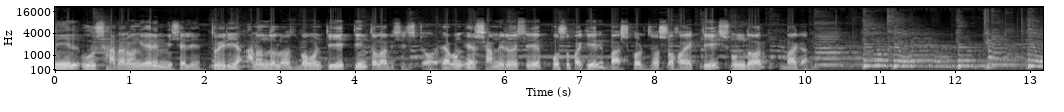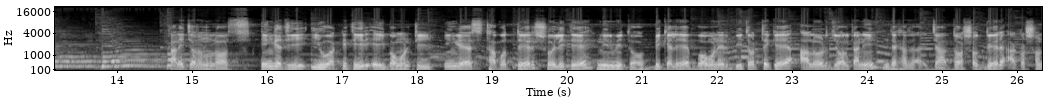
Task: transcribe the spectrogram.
নীল ও সাদা রঙের মিশেলে তৈরি আনন্দ লজ ভবনটি তিনতলা বিশিষ্ট এবং এর সামনে রয়েছে পশু পাখির ভাস্কর্য সহ একটি সুন্দর বাগান। কালীচরণ লজ। ইংরেজি ইউ আকৃতির এই ভবনটি ইংরেজ স্থাপত্যের শৈলীতে নির্মিত। বিকেলে ভবনের ভিতর থেকে আলোর জলকানি দেখা যায়, যা দর্শকদের আকর্ষণ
